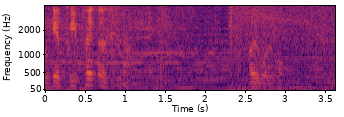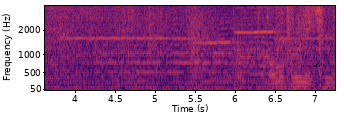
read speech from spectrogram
저게 V8가 되나? 아이고 이거 너무 구르네 이 친구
